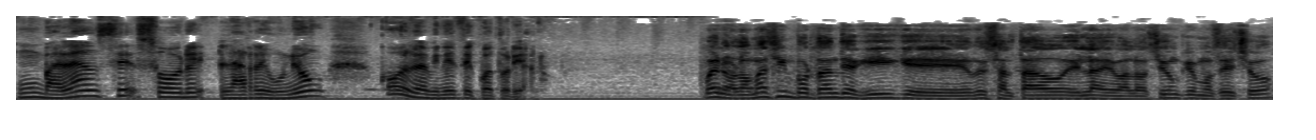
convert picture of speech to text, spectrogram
Un balance sobre la reunión con el gabinete ecuatoriano. Bueno, lo más importante aquí que he resaltado es la evaluación que hemos hecho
